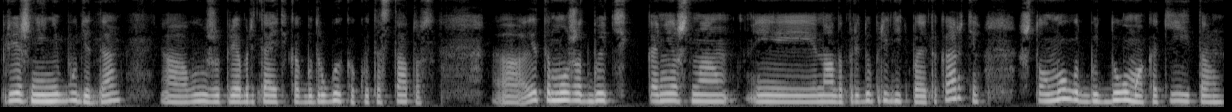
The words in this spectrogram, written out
прежней не будет, да. А вы уже приобретаете как бы другой какой-то статус. А, это может быть конечно, и надо предупредить по этой карте, что могут быть дома какие-то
